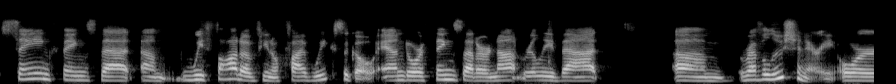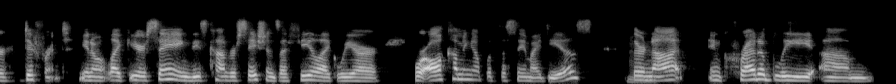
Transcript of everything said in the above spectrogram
saying things that um, we thought of, you know, five weeks ago, and or things that are not really that um, revolutionary or different. You know, like you're saying, these conversations. I feel like we are we're all coming up with the same ideas. They're Mhm. not incredibly um,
